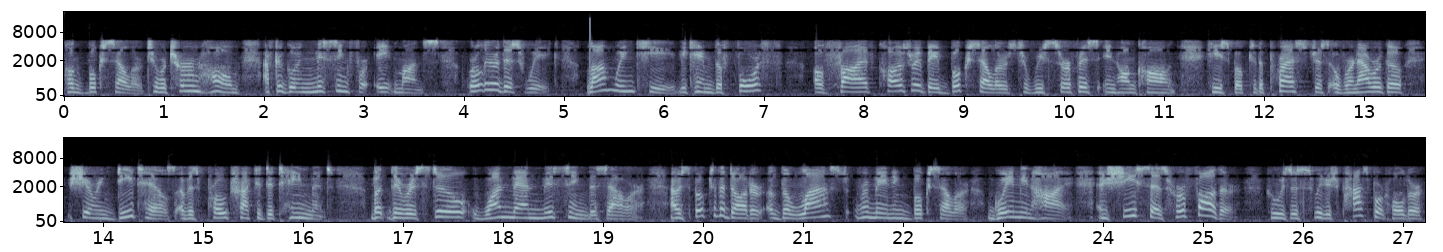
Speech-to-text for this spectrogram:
Hong Kong bookseller to return home after going missing for eight months. Earlier this week, Lam Wing Kee became the fourth of five Causeway Bay booksellers to resurface in Hong Kong. He spoke to the press just over an hour ago, sharing details of his protracted detainment. But there is still one man missing this hour. I spoke to the daughter of the last remaining bookseller, Gui Minhai, and she says her father, who is a Swedish passport holder,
